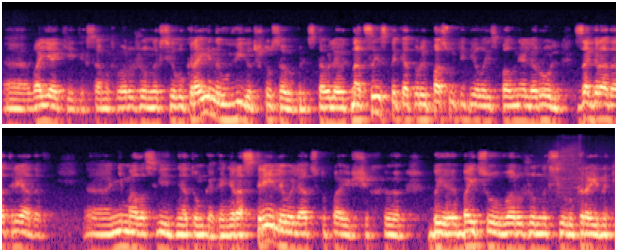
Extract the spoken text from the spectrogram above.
э, вояки этих самых вооруженных сил Украины увидят, что собой представляют нацисты, которые, по сути дела, исполняли роль заградотрядов. Э, немало сведений о том, как они расстреливали отступающих э, бойцов вооруженных сил Украины.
